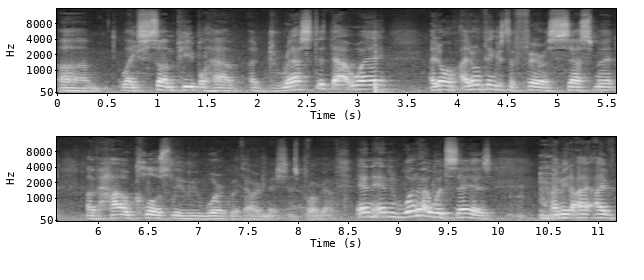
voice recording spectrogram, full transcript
um, like some people have addressed it that way. I don't, I don't think it's a fair assessment of how closely we work with our admissions program. And, and what I would say is, I mean, I, I've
